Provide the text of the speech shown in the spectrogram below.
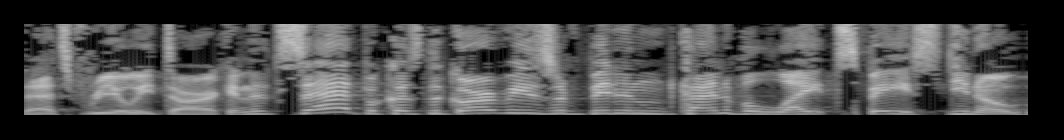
That's really dark. And it's sad because the Garveys have been in kind of a light space, you know,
